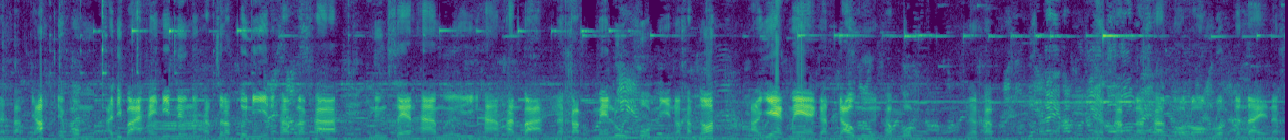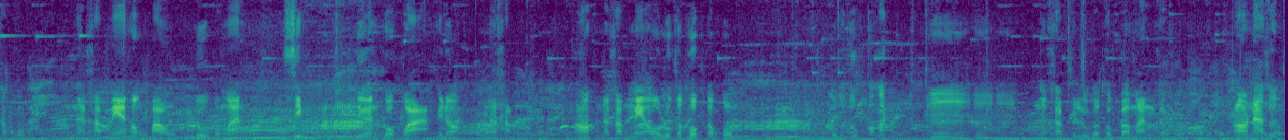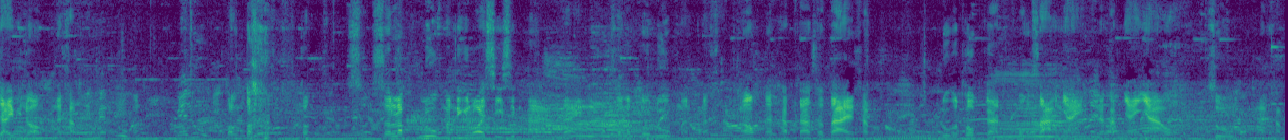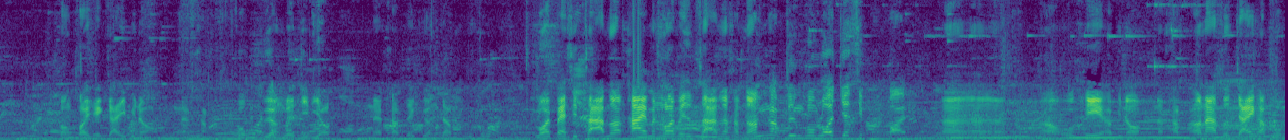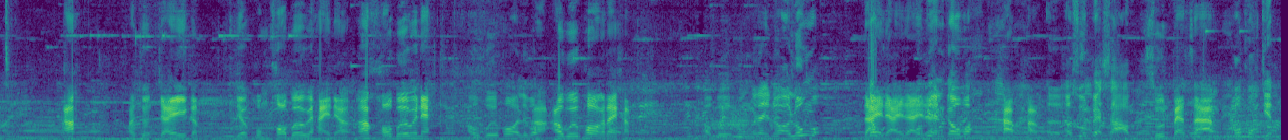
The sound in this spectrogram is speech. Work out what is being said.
นะครับเดี๋ยวเดี๋ยวผมอธิบายให้นิดนึงนะครับสำหรับตัวนี้นะครับราคา1นึ่งแสนห้าหมื่นอีกห้าพันบาทนะครับแม่ลูกโคมนี้นะครับเนาะอ่าแยกแม่กับเก้าหมื่นครับผมนะครับลดได้ครับลดได้นะครับราคาต่อรองลดกันได้นะครับผมนะครับแม่ท้องเป่าลูกประมาณ 10 เดือนกว่าๆพี่น้องนะครับ เอานะครับแม่เอาลูกกระทบกับผมลูกกระทบประมาณอืมอืมอืมนะครับเป็นลูกกระทบบามันครับผมเอาน่าสนใจพี่น้องนะครับแม่ลูกมันต้องต้องต้องสำหรับลูกมัน145ได้นะครับสำหรับตัวลูกมันนะครับเอานะครับตามสไตล์นะครับ ลูกกระทบกันโครงสร้างใหญ่นะครับใหญ่ยาวสูงนะครับต้องคอยไกลๆพี่น้องนะครับครบเครื่องเลยทีเดียวนะครับได้เครื่องดำ183เนาะท้ายมัน183นะครับเนาะถึงครับถึงผมร้อยเจ็ดสิบไป อ่าอ่าอ่าเอาโอเคครับพี่น้องนะครับเอาน่าสนใจครับผมอะเอาสนใจกับเดี๋ยวผมขอเบอร์ไว้ให้นะอะขอเบอร์ไว้เนี่ยเอาเบอร์พ่อเลยบ่อะเอาเบอร์พ่อก็ได้ครับ เอาเบอร์ผมก็ได้เนาะเอาลงบ่ได้ได้ได้ผมเรียนเก่าบ่ครับครับเออเอาศูนย์แปดสามศูนย์แปดสามหกหกเจ็ด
